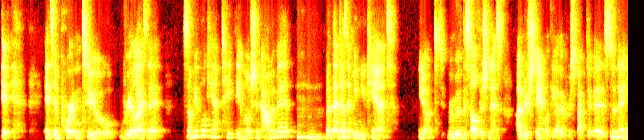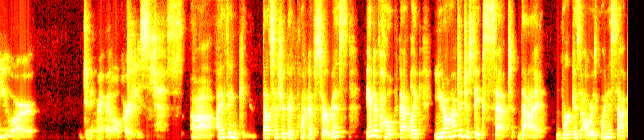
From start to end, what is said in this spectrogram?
it it's important to realize that some people can't take the emotion out of it mm-hmm. but that doesn't mean you can't you know remove the selfishness understand what the other perspective is so mm-hmm. that you are doing right by all parties yes uh, i think that's such a good point of service and of hope that like you don't have to just accept that work is always going to suck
